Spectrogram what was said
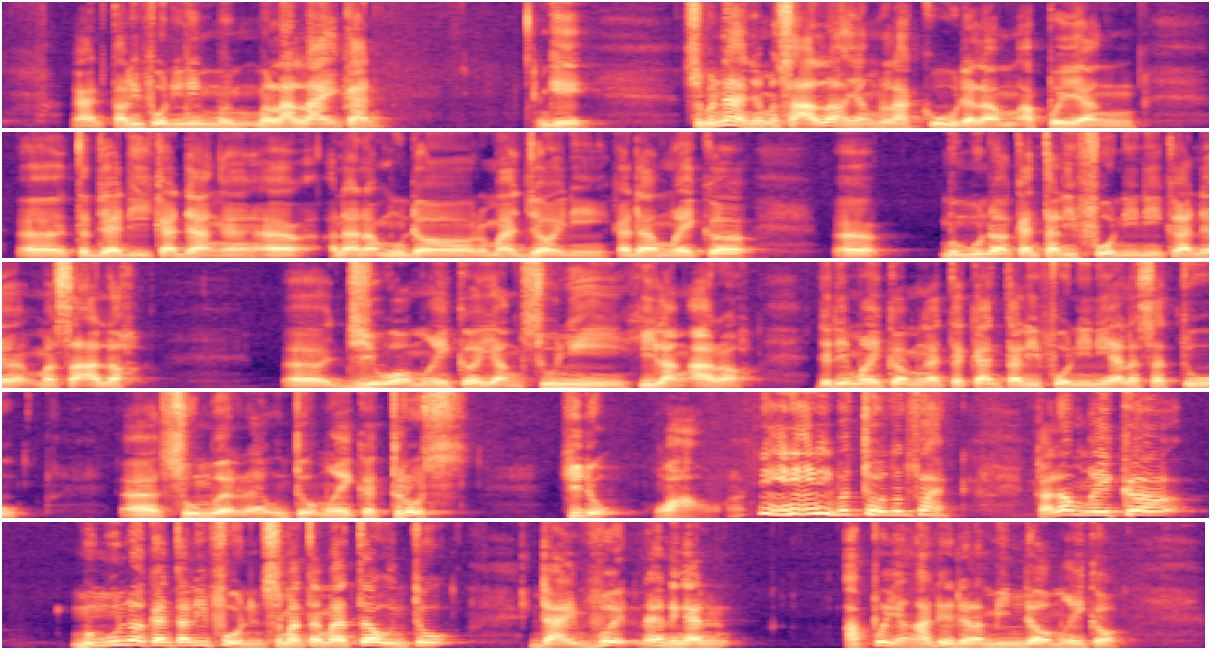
Kan? Telefon ini melalaikan. Okay? Sebenarnya masalah yang berlaku dalam apa yang uh, terjadi kadang uh, anak-anak muda remaja ini kadang mereka uh, menggunakan telefon ini kerana masalah uh, jiwa mereka yang sunyi hilang arah. Jadi mereka mengatakan telefon ini adalah satu uh, sumber uh, untuk mereka terus hidup. Wow. Ini ini, ini betul tuan-tuan. Kalau mereka menggunakan telefon semata-mata untuk divert eh, dengan apa yang ada dalam minda mereka.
